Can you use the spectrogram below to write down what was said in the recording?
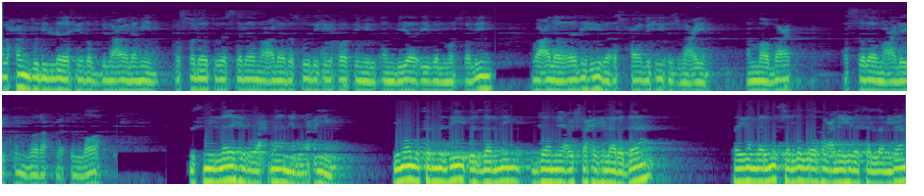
الحمد لله رب العالمين والصلاة والسلام على رسوله خاتم الأنبياء والمرسلين وعلى آله وأصحابه أجمعين. أما بعد السلام عليكم ورحمة الله. بسم الله الرحمن الرحيم. imom termiziy o'zlarining jomiu sahihlarida payg'ambarimiz sollallohu alayhi vasallamdan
